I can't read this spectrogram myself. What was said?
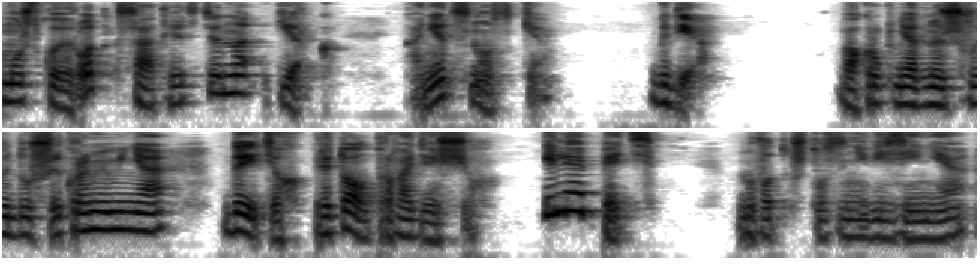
Мужской род, соответственно, герк. Конец сноски. Где? Вокруг ни одной живой души, кроме меня, да этих ритуал проводящих. Или опять? Ну вот что за невезение.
